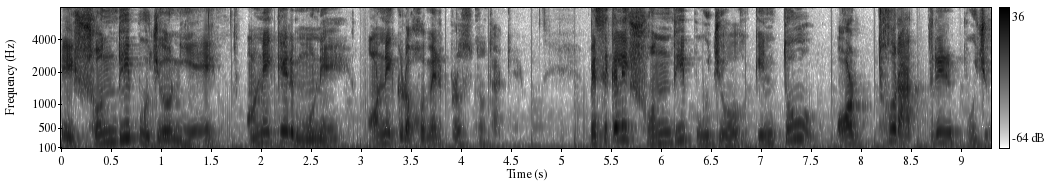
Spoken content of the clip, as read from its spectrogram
এই সন্ধি পুজো নিয়ে অনেকের মনে অনেক রকমের প্রশ্ন থাকে। বেসিক্যালি সন্ধি পুজো কিন্তু অর্ধরাত্রির পুজো।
